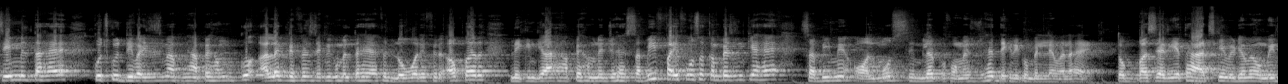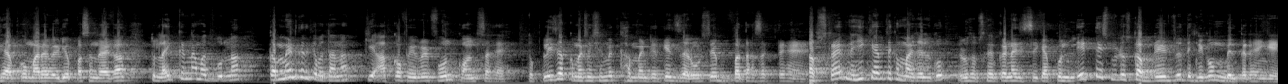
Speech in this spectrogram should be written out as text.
सेम मिलता है। कुछ कुछ डिवाइसेस में आप यहाँ पे हमको अलग डिफरेंस देखने को मिलता है, या फिर लोअर या फिर अपर लेकिन यहाँ पे हमने जो है सभी फाइव फ़ोन का कंपेरिजन किया है। सभी में ऑलमोस्ट सिमिलर परफॉर्मेंस जो है देखने को मिलने वाला है। तो बस यार, ये था आज के वीडियो में। उम्मीद है आपको हमारा वीडियो पसंद आएगा। तो लाइक करना मत भूलना। कमेंट करके बताना कि आपका फेवरेट फ़ोन कौन सा है। तो प्लीज़ आप कमेंट सेक्शन में कमेंट करके ज़रूर से बता सकते हैं। सब्सक्राइब नहीं किया तक हमारे चैनल को, ज़रूर सब्सक्राइब करना, जिससे कि आपको लेटेस्ट वीडियो का अपडेट जो देखने को मिलते रहेंगे।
